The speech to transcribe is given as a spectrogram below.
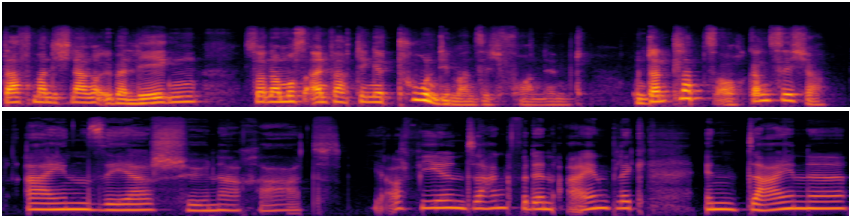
darf man nicht lange überlegen, sondern muss einfach Dinge tun, die man sich vornimmt. Und dann klappt es auch, ganz sicher. Ein sehr schöner Rat. Ja, vielen Dank für den Einblick in deine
